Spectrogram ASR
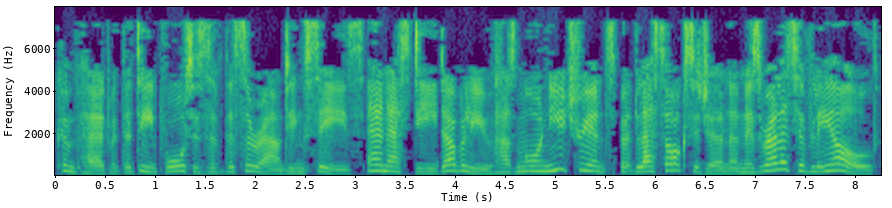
Compared with the deep waters of the surrounding seas, NSDW has more nutrients but less oxygen and is relatively old.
